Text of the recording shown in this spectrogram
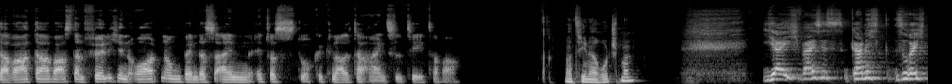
da war, da war es dann völlig in Ordnung, wenn das ein etwas durchgeknallter Einzeltäter war. Martina Rutschmann? Ja, ich weiß jetzt gar nicht so recht,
